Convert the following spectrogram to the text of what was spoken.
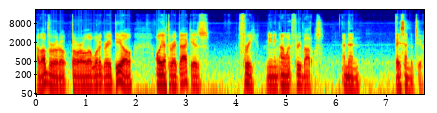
i love barolo, barolo what a great deal. All you have to write back is three meaning i want three bottles. And then they send them to you.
